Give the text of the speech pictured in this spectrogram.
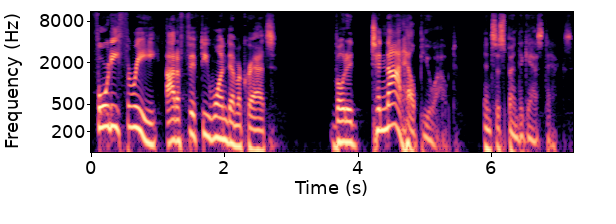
43 out of 51 Democrats voted to not help you out and suspend the gas tax.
